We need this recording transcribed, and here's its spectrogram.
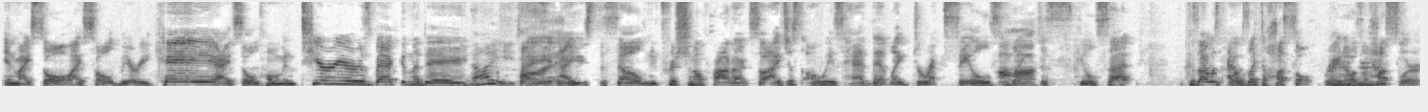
in my soul. I sold Mary Kay. I sold home interiors back in the day. Nice. I, I used to sell nutritional products, so I just always had that like direct sales, Uh-huh. like just skill set. Because I was, I was like to hustle, right? I was a Mm-hmm. hustler,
